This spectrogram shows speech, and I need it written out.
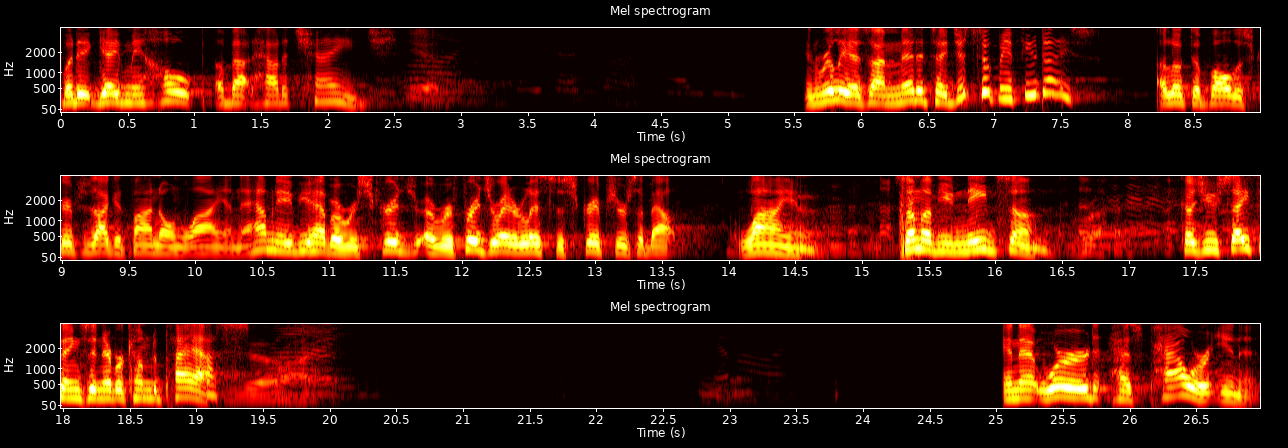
but it gave me hope about how to change. And really, as I meditated, just took me a few days. I looked up all the scriptures I could find on lying. Now, how many of you have a refrigerator list of scriptures about lying? Some of you need some because you say things that never come to pass. Mm-hmm. And that word has power in it.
